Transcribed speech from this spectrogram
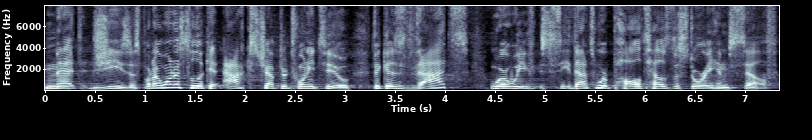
met Jesus. But I want us to look at Acts chapter 22 because that's where we see that's where Paul tells the story himself.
